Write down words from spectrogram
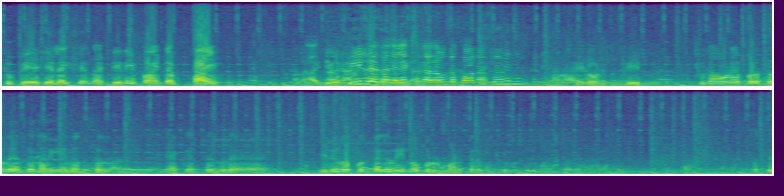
to face election Uh, Do you feel there's an election around the corner, sir? ನಾನು ಐ ಡೋಂಟ್ ಫೀಲ್ ಚುನಾವಣೆ ಬರ್ತದೆ ಅಂತ ನನಗೇನು ಅನ್ಸಲ್ಲ. ಯಾಕಂತಂದ್ರೆ ಯಡಿಯೂರಪ್ಪ ತೆಗೆದ್ರೆ ಇನ್ನೊಬ್ಬರನ್ನ ಮಾಡ್ತಾರೆ ಮುಖ್ಯಮಂತ್ರಿ ಮಾಡ್ತಾರೆ. ಮತ್ತೆ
